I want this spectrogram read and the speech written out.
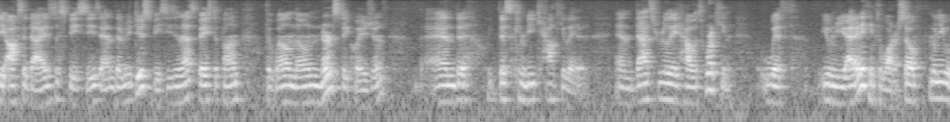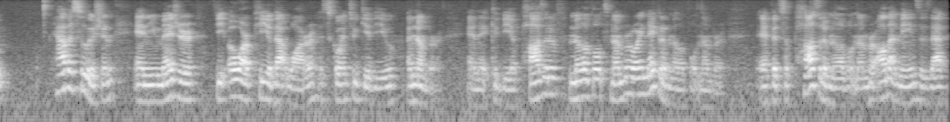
the oxidized species and the reduced species, and that's based upon the well-known Nernst equation, and uh, this can be calculated. And that's really how it's working with when you add anything to water. So when you have a solution and you measure the ORP of that water it's going to give you a number. And it could be a positive millivolt number or a negative millivolt number. If it's a positive millivolt number, all that means is that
